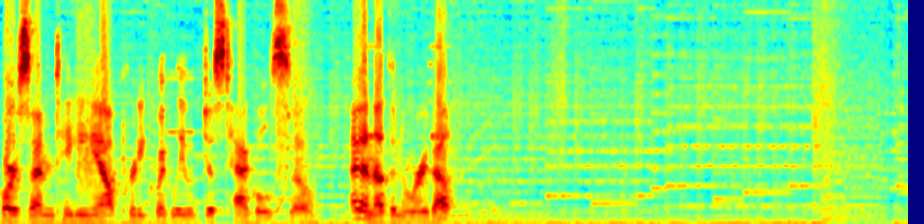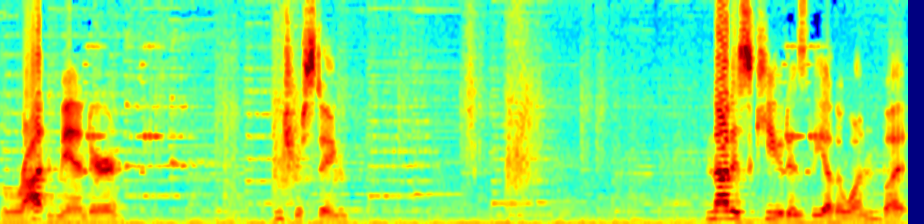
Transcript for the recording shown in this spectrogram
course, I'm taking out pretty quickly with just tackles, so I got nothing to worry about. Rotmander. Interesting. Not as cute as the other one, but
